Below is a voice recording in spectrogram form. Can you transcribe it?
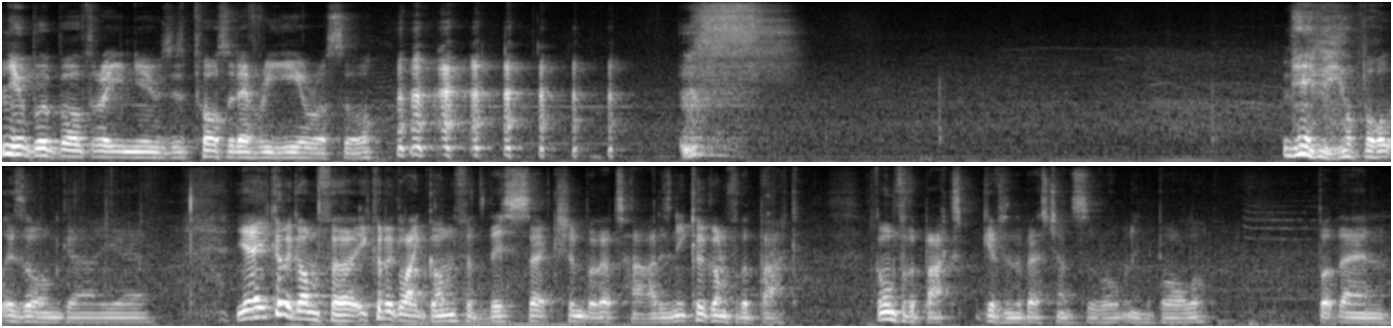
New Blood Bowl 3 news is posted every year or so. Maybe he'll bolt his own guy. Yeah, yeah. He could have gone for. He could have like gone for this section, but that's hard, isn't he? He could have gone for the back. Going for the backs gives him the best chances of opening the ball up. But then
